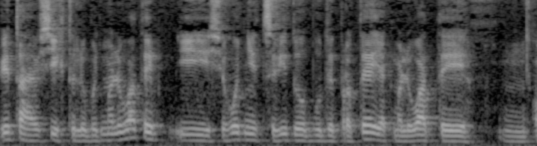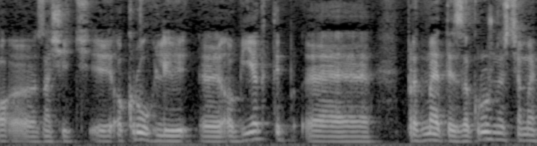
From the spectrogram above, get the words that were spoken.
Вітаю всіх, хто любить малювати. І сьогодні це відео буде про те, як малювати е, значить, е, округлі е, об'єкти, предмети з окружностями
